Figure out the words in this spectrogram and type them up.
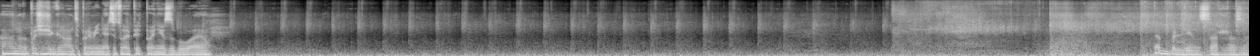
А, надо почаще гранаты применять, а то опять про них забываю. Да блин, зараза.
